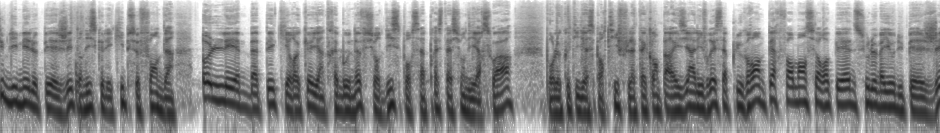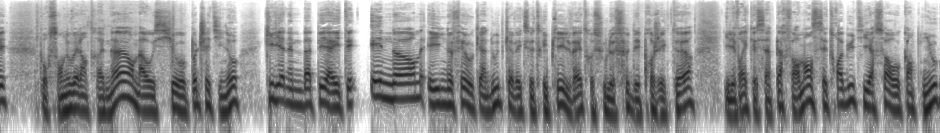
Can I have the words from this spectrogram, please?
sublimé le PSG, tandis que l'équipe se fend d'un Olé Mbappé qui recueille un très beau 9 sur 10 pour sa prestation d'hier soir. Pour le quotidien sportif, l'attaquant parisien a livré sa plus grande performance européenne sous le maillot du PSG. Pour son nouvel entraîneur, Mauricio Pochettino, Kylian Mbappé a été énorme et il ne fait aucun doute qu'avec ce triplé, il va être sous le feu des projecteurs. Il est vrai que sa performance, ses trois buts hier soir au Camp Nou,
